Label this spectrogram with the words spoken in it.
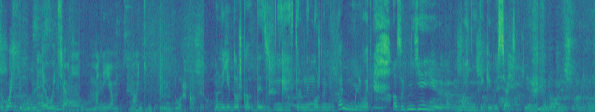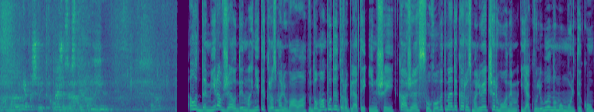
з гості, будуть дивитися. У мене є магнітна дошка. У мене є дошка, де з однієї сторони можна мілками малювати, а з однієї магнітики висять. Я не бачу. Як швидко вже застигає. От Даміра вже один магнітик розмалювала. Вдома буде доробляти інший. Каже, свого ведмедика розмалює червоним, як в улюбленому мультику.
